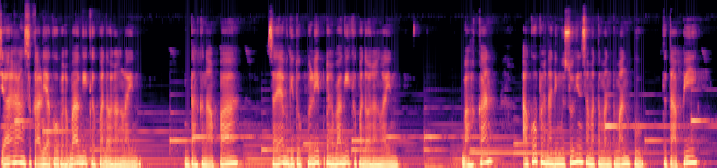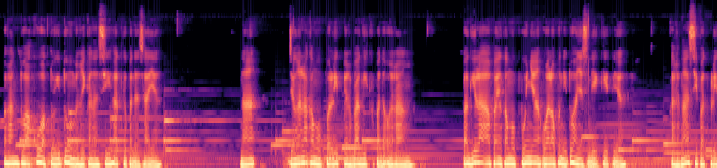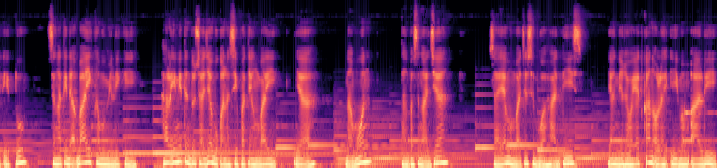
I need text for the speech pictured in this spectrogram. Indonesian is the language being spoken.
jarang sekali aku berbagi kepada orang lain. Entah kenapa, saya begitu pelit berbagi kepada orang lain. Bahkan, aku pernah dimusuhin sama teman-temanku, tetapi Orang tuaku waktu itu memberikan nasihat kepada saya. Nak, janganlah kamu pelit berbagi kepada orang. Bagilah apa yang kamu punya walaupun itu hanya sedikit ya. Karena sifat pelit itu sangat tidak baik kamu miliki. Hal ini tentu saja bukanlah sifat yang baik, ya. Namun, tanpa sengaja, saya membaca sebuah hadis yang diriwayatkan oleh Imam Ali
